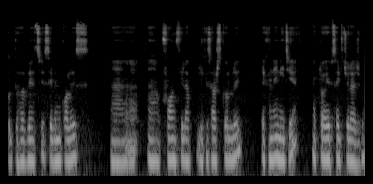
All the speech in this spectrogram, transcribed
করতে হবে হচ্ছে seven college form fill up লিখে সার্চ করলে এখানে নিচে একটা ওয়েবসাইট চলে আসবে।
